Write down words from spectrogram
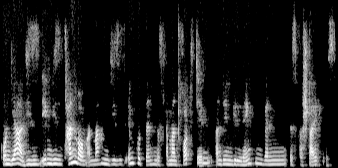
Und ja, dieses eben dieses Tannenbaum anmachen, dieses Input senden, das kann man trotzdem an den Gelenken, wenn es versteift ist.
